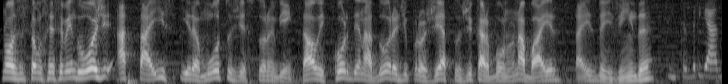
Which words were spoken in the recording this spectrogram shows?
nós estamos recebendo hoje a Thaís Iramoto, gestora ambiental e coordenadora de projetos de carbono na Bayer. Thaís, bem-vinda. Muito obrigada.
